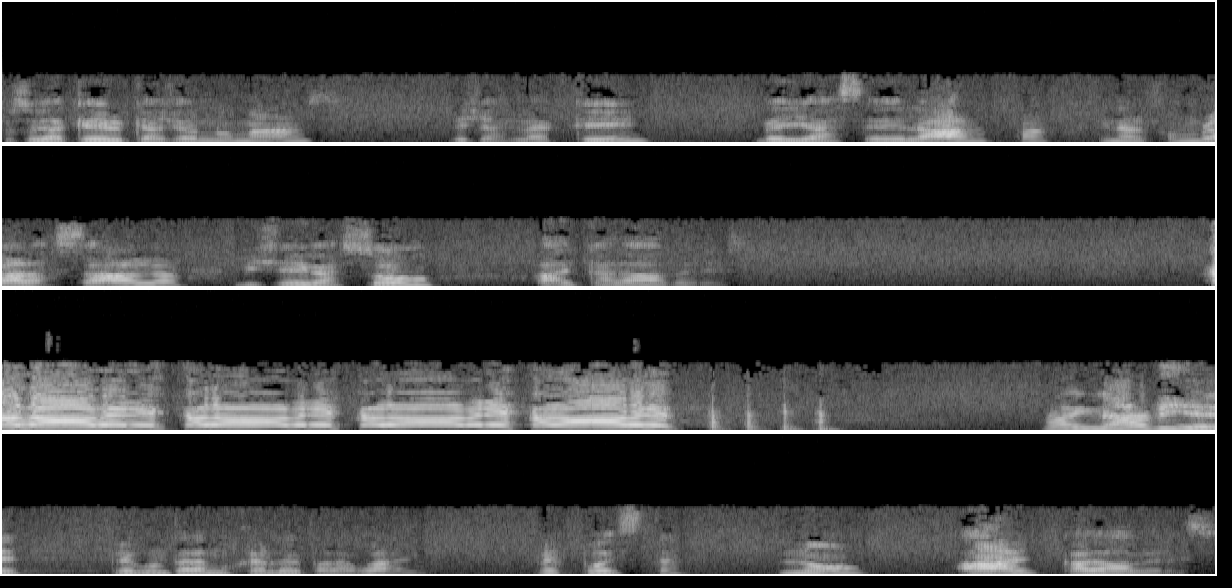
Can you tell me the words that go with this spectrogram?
Yo soy aquel que ayer no más. Ella es la que veíase el arpa en alfombrada sala. Villegas o. Hay cadáveres. ¡Cadáveres, cadáveres, cadáveres, cadáveres! ¿No hay nadie? Pregunta la mujer del Paraguay. Respuesta. No hay cadáveres.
